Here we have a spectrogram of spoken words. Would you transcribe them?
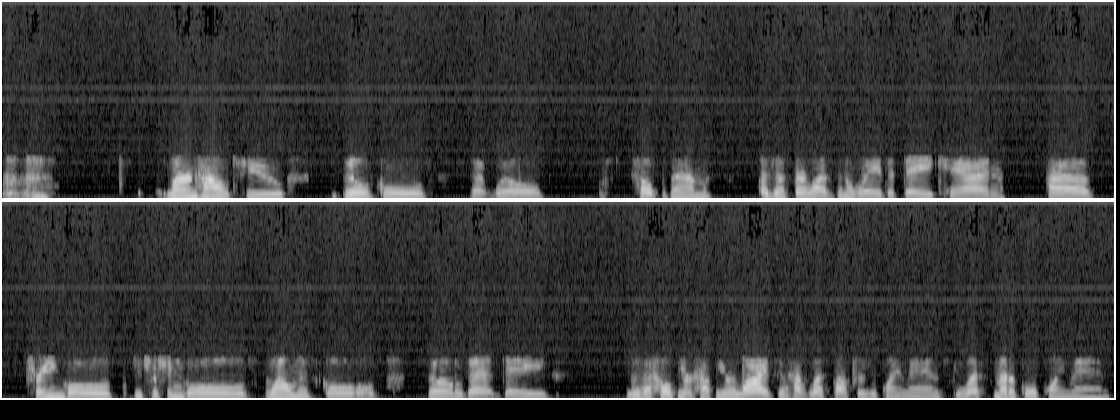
learn how to build goals that will help them adjust their lives in a way that they can have training goals, nutrition goals, wellness goals, so that they live a healthier, happier lives and have less doctor's appointments, less medical appointments,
